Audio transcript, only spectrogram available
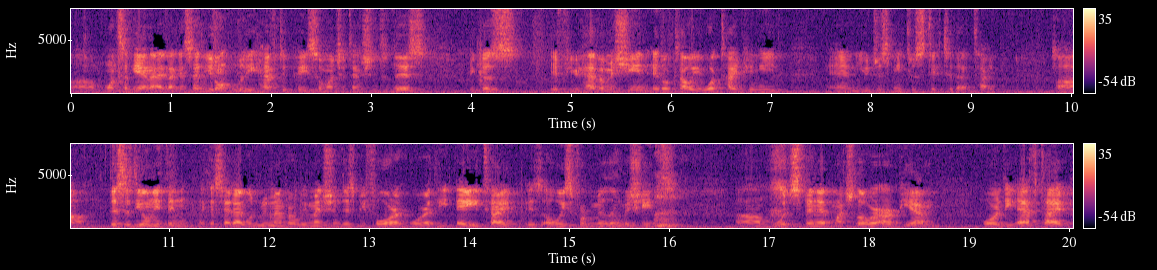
Um, once again, I, like I said, you don't really have to pay so much attention to this because if you have a machine, it'll tell you what type you need, and you just need to stick to that type. Um, this is the only thing, like I said, I would remember we mentioned this before, where the A type is always for milling machines, um, which spin at much lower RPM, or the F type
